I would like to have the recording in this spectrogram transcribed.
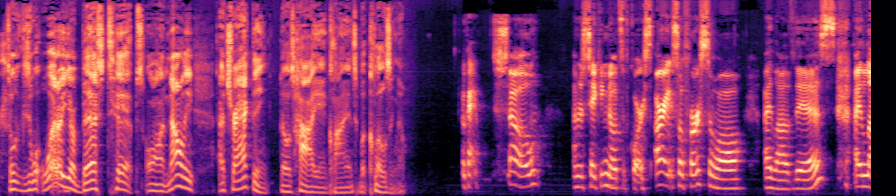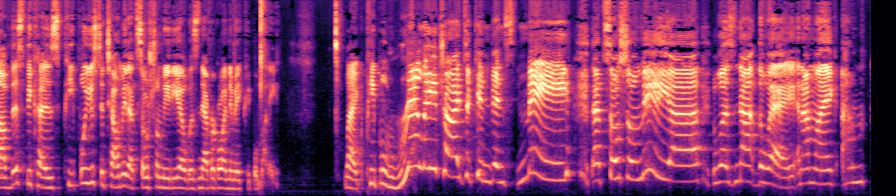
So, what are your best tips on not only attracting those high end clients, but closing them? Okay. So, I'm just taking notes, of course. All right. So, first of all, I love this. I love this because people used to tell me that social media was never going to make people money. Like people really tried to convince me that social media was not the way. And I'm like, um,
